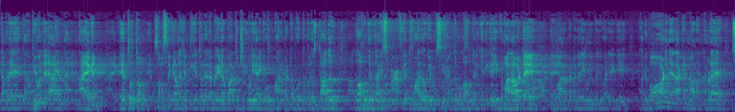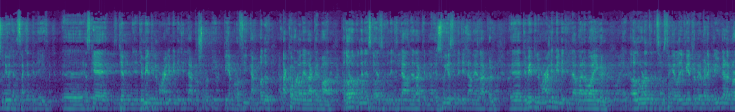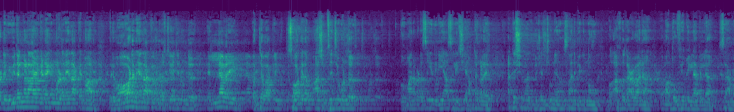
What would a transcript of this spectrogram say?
നമ്മുടെ അഭിമന്യരായ നായകൻ നേതൃത്വം സംസ്ഥ കേരള ജമിയത്തുലമയുടെ ഉപാധ്യക്ഷൻ കൂടിയായിട്ട് ബഹുമാനപ്പെട്ട കൂട്ടുമൽ ഉസ്താദ് അള്ളാഹു ദീർഘായുസും ആഫിയത്തും ആരോഗ്യവും മുസീഹത്തും അനുഗ്രഹിക്കുമാറാവട്ടെ. ബഹുമാനപ്പെട്ടവരെയും ഈ പരിപാടിയിലേക്ക് ഒരുപാട് നേതാക്കന്മാർ നമ്മുടെ സുനിയോജന സംഘത്തിന്റെയും എസ് കെ ജമിയത്തിൽ മാലിമിന്റെ ജില്ലാ treasurer P P M Rafeeq Ahammed അടക്കമുള്ള നേതാക്കന്മാർ അതോടൊപ്പം തന്നെ എസ് കെ എസ് എഫിന്റെ ജില്ലാ നേതാക്കന്മാർ എസ് യു എസിന്റെ ജില്ലാ നേതാക്കൾ ജമിയത്തിൽ മാലിമിന്റെ ജില്ലാ ഭാരവാഹികൾ അതുകൂടെ തന്നെ സംസ്ഥ കേരള ജമിയത്തുലമയുടെ കീഴ്ഘടകങ്ങളുടെ വിവിധങ്ങളായ ഘടകങ്ങളുടെ നേതാക്കന്മാർ ഒരുപാട് നേതാക്കൾ നമ്മുടെ സ്റ്റേജിലുണ്ട്. എല്ലാവരെയും ഒറ്റവാക്കിൽ സ്വാഗതം ആശംസിച്ചുകൊണ്ട് ബഹുമാനപ്പെട്ട സയ്യിദ് നിയാസ് അലി ശിഹാബ് തങ്ങളെ അധ്യക്ഷനായി അവസാനിപ്പിക്കുന്നു. ദഅവാന വമാ തൗഫീഖ് ഇല്ലാ ബില്ലാഹ് അസ്സലാമു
